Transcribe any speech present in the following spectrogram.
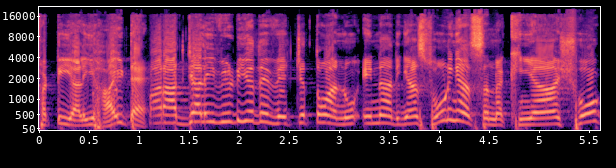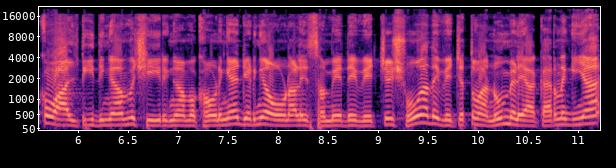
ਫੱਟੀ ਵਾਲੀ ਹਾਈਟ ਹੈ। ਪਰ ਅੱਜ ਵਾਲੀ ਵੀਡੀਓ ਦੇ ਵਿੱਚ ਤੁਹਾਨੂੰ ਇਹਨਾਂ ਦੀਆਂ ਸੋਹਣੀਆਂ ਸੁਨੱਖੀਆਂ ਸ਼ੋਅ ਕੁਆਲਿਟੀ ਦੀਆਂ ਵਸ਼ੀਰੀਆਂ ਵਿਖਾਉਣੀਆਂ, ਜਿਹੜੀਆਂ ਆਉਣ ਵਾਲੇ ਸਮੇਂ ਦੇ ਵਿੱਚ, ਸ਼ੋਆਂ ਦੇ ਵਿੱਚ ਤੁਹਾਨੂੰ ਮਿਲਿਆ ਕਰਨਗੀਆਂ।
